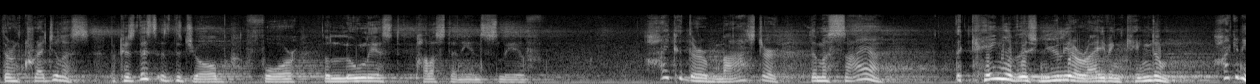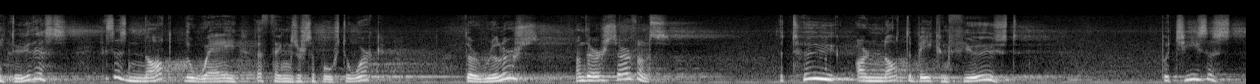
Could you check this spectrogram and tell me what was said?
They're incredulous because this is the job for the lowliest Palestinian slave. How could their master, the Messiah, the king of this newly arriving kingdom, how can he do this? This is not the way that things are supposed to work. They're rulers and they're servants. The two are not to be confused. But Jesus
